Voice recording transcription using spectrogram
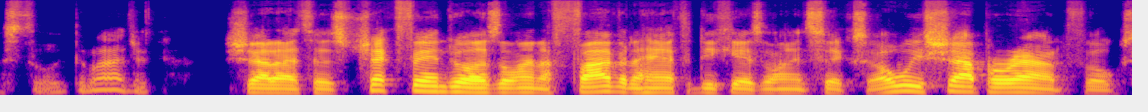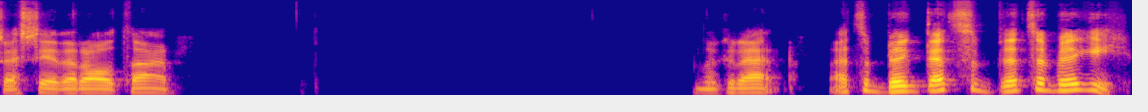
I still like the Magic. Shout out says check FanDuel has a line of five and a half, and DK has a line six. Always shop around, folks. I say that all the time. Look at that. That's a big. That's a that's a biggie.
